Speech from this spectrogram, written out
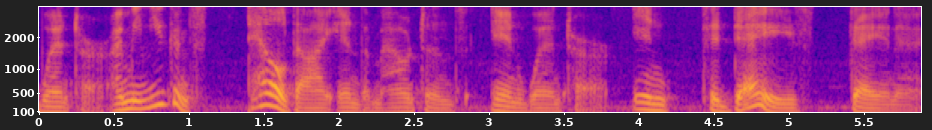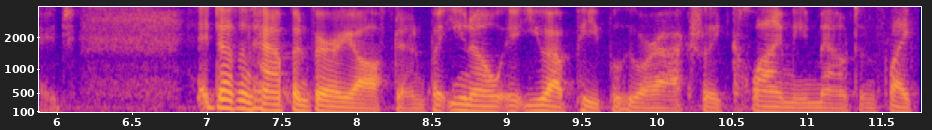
winter. I mean, you can still die in the mountains in winter in today's day and age. It doesn't happen very often, but you know, it, you have people who are actually climbing mountains. Like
